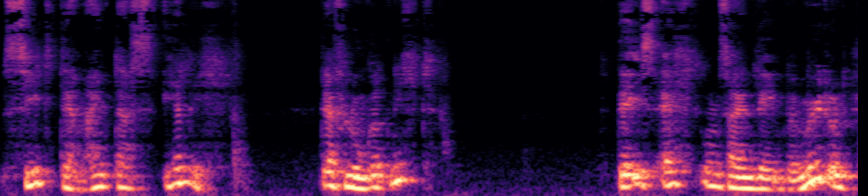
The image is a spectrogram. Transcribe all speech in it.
sieht, der meint das ehrlich. Der flunkert nicht. Der ist echt um sein Leben bemüht. Und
